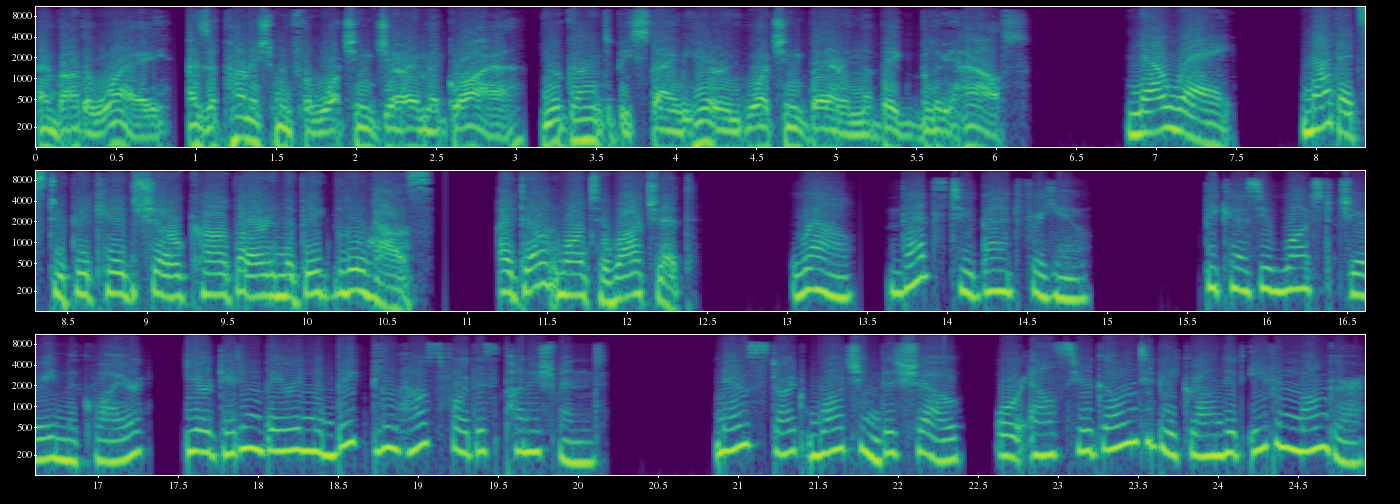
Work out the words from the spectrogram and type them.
And by the way, as a punishment for watching Jerry Maguire, you're going to be staying here and watching Bear in the Big Blue House. No way. Not that stupid kid show called Bear in the Big Blue House. I don't want to watch it. Well, that's too bad for you. Because you watched Jerry Maguire, you're getting Bear in the Big Blue House for this punishment. Now start watching the show, or else you're going to be grounded even longer.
